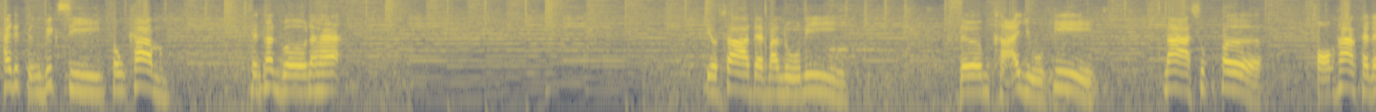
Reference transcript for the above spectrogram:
ให้นึกถึงบิ๊กซีตรงข้ามเซ็นทรัลเวิลด์นะฮะ เกียวซาไดมารูนี่ เดิมขายอยู่ที่หน้าซุปเปอร์ของห้างไทยได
